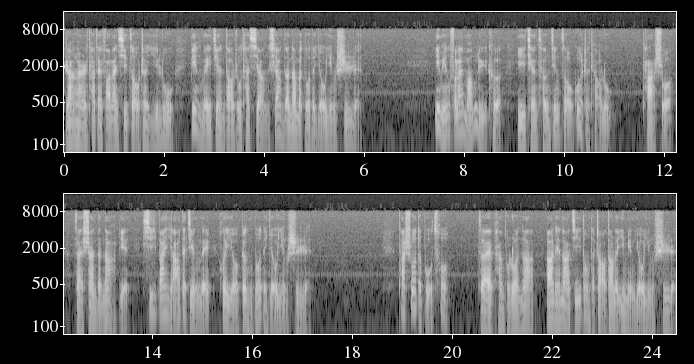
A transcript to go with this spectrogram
然而，他在法兰西走这一路，并没见到如他想象的那么多的游吟诗人。一名弗兰芒旅客以前曾经走过这条路。他说，在山的那边，西班牙的境内会有更多的游吟诗人。他说的不错，在潘普洛纳，阿莲娜激动地找到了一名游吟诗人。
